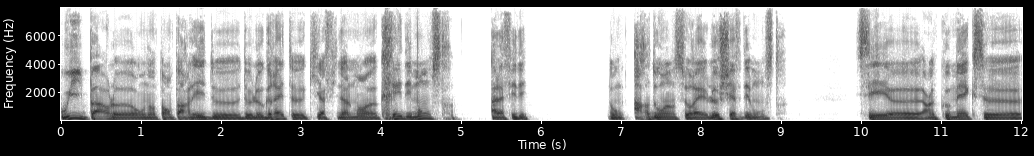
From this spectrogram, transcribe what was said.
Oui, ils parlent. euh, on entend parler de de Le Gret euh, qui a finalement euh, créé des monstres à la Fédé. Donc Ardouin serait le chef des monstres. C'est un comex. euh,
